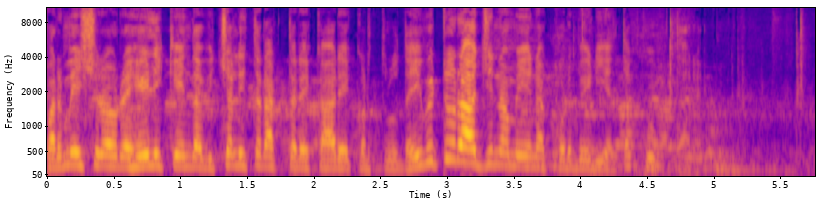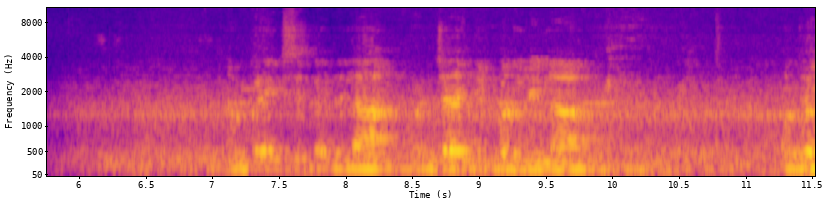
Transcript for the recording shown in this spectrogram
ಪರಮೇಶ್ವರ್ ಅವರ ಹೇಳಿಕೆಯಿಂದ ವಿಚಲಿತರಾಗ್ತಾರೆ ಕಾರ್ಯಕರ್ತರು, ದಯವಿಟ್ಟು ರಾಜೀನಾಮೆಯನ್ನು ಕೊಡಬೇಡಿ ಅಂತ ಕೂಗ್ತಾರೆ. ಪಂಚಾಯತಿಗೆ ಬರಲಿಲ್ಲ ಅಥವಾ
